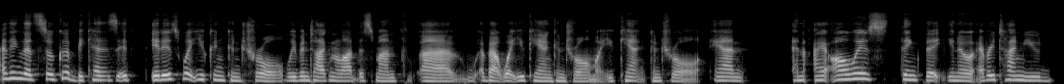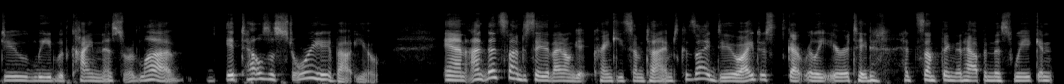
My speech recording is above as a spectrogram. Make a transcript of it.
I think that's so good because it it is what you can control. We've been talking a lot this month uh, about what you can control and what you can't control, and and I always think that you know every time you do lead with kindness or love, it tells a story about you. And I, that's not to say that I don't get cranky sometimes because I do. I just got really irritated at something that happened this week, and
